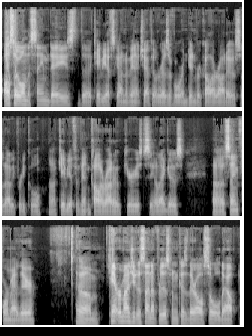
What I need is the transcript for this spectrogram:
also on the same days, the KBF's got an event at Chatfield Reservoir in Denver, Colorado. So that'll be pretty cool. Uh, KBF event in Colorado. Curious to see how that goes. Uh, same format there. Um, can't remind you to sign up for this one because they're all sold out.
